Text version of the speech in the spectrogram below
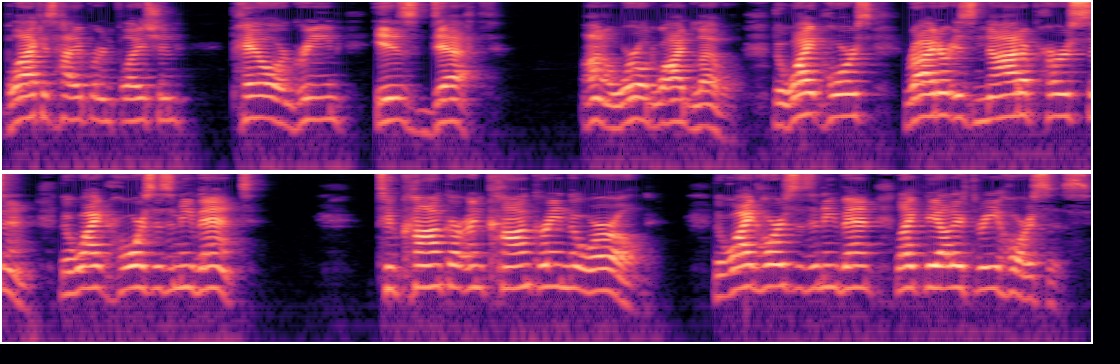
black is hyperinflation, pale or green is death on a worldwide level. The white horse rider is not a person. The white horse is an event to conquer and conquering the world. The white horse is an event like the other three horses.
